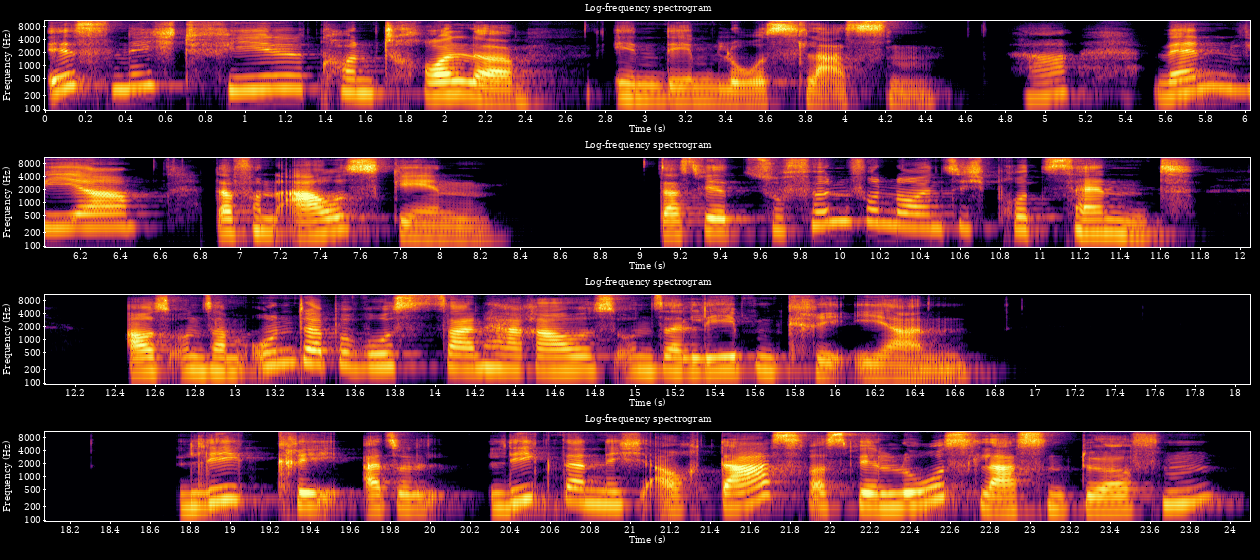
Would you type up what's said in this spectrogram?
ist nicht viel Kontrolle in dem Loslassen. Ja, wenn wir davon ausgehen, dass wir zu 95 Prozent aus unserem Unterbewusstsein heraus unser Leben kreieren, liegt, also liegt dann nicht auch das, was wir loslassen dürfen,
